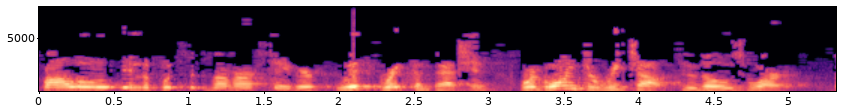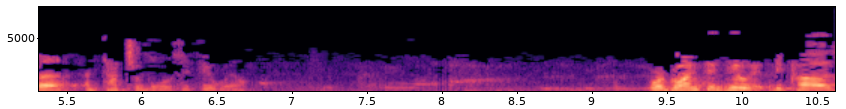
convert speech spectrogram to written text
follow in the footsteps of our Savior with great compassion, we're going to reach out to those who are the untouchables, if you will. We're going to do it because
